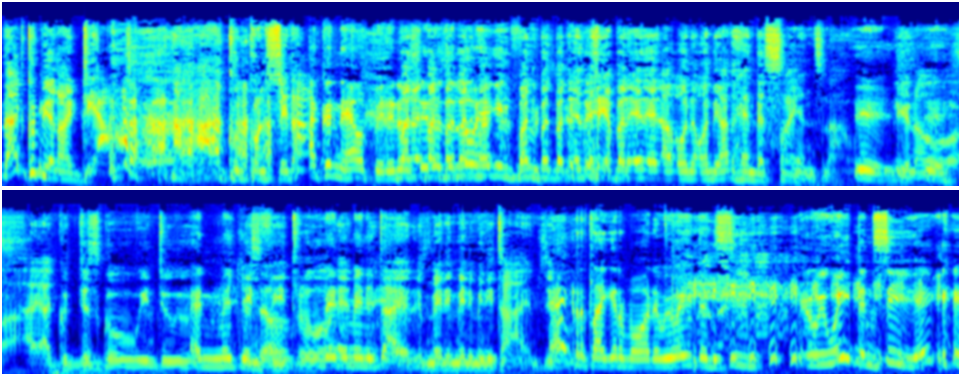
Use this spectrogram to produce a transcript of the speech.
That could be an idea. I could consider. I couldn't help it. It was, it was a low hanging but, fruit. but, but, but on, on the other hand, there's science now. Yes, you know, yes. I, I could just go into And make yourself in vitro many, and, many uh, times. many, many, many times. You know. Like it more. We wait and see. we wait and see. Eh?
